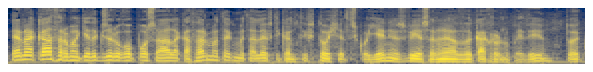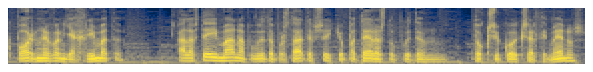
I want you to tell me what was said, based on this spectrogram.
Ένα κάθαρμα και δεν ξέρω εγώ πόσα άλλα καθάρματα εκμεταλλεύτηκαν τη φτώχεια της οικογένειας, βίασαν ένα 12χρονο παιδί, το εκπόρνευαν για χρήματα. Αλλά αυτή η μάνα που δεν το προστάτευσε και ο πατέρας του που ήταν τοξικό εξαρτημένος.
